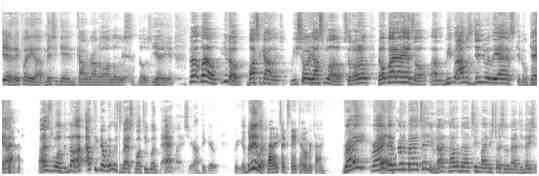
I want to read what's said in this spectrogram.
Yeah, they play uh Michigan, Colorado, all those yeah. those. Yeah, yeah. But, well, you know, Boston College, we showing y'all some love, so don't don't bite our heads off. I, we I was genuinely asking. Okay, I I just wanted to know. I, I, think their women's basketball team wasn't bad last year. I think they were pretty good. But anyway, now they took state to overtime. Right, right. Yeah. They weren't a bad team. Not not a bad team by any stretch of the imagination.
